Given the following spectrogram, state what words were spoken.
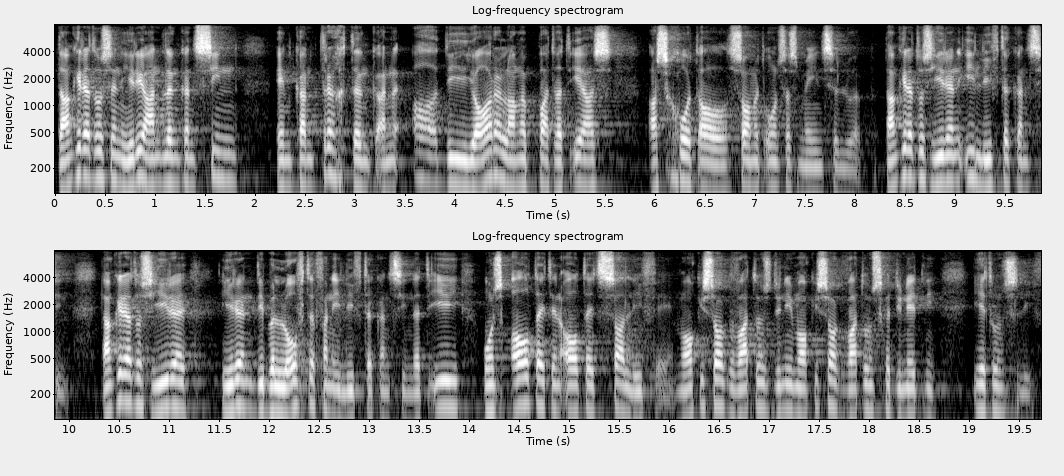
Dankie dat ons in hierdie handeling kan sien en kan terugdink aan al die jarelange pad wat U as as God al saam met ons as mense loop. Dankie dat ons hier in U liefde kan sien. Dankie dat ons hier hierin die belofte van U liefde kan sien dat U ons altyd en altyd sal lief hê. Maak nie saak wat ons doen nie, maak nie saak wat ons gedoen het nie. U het ons lief.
